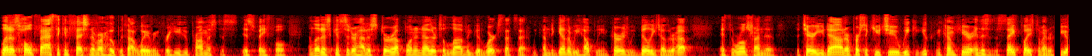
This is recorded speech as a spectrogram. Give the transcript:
Let us hold fast the confession of our hope without wavering, for he who promised us is faithful. And let us consider how to stir up one another to love and good works. That's that. We come together, we help, we encourage, we build each other up. If the world's trying to to tear you down or persecute you, we can, you can come here, and this is a safe place no matter who you are.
